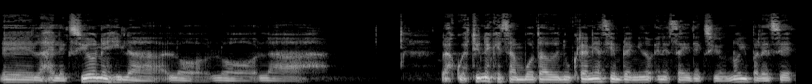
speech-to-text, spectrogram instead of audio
eh, las elecciones y la, las cuestiones que se han votado en Ucrania siempre han ido en esa dirección, ¿no? Y parece,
